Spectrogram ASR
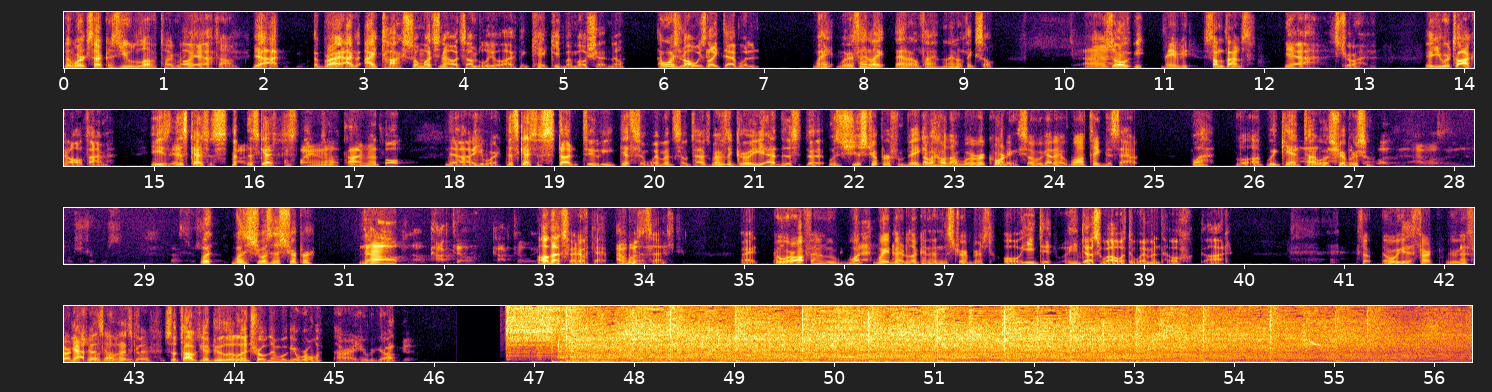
It works out because you love talking about Oh, yeah. Tom. Yeah, I, uh, Bryan, I, I talk so much now; it's unbelievable. I can't keep my mouth shut now. I wasn't always like that. When, wait, was I like that all the time? I don't think so. Uh, So, maybe sometimes. yeah, it's true. Yeah, you were talking all the time. He's this guy's a stu- this guy's complaining all the time. That's all. yeah, you were. This guy's a stud too. He gets some women sometimes. Remember the girl you had? This the, was she a stripper from Vegas? No, wait, hold on. We're recording, so we got to. Well, I'll take this out. What? Well, I'll, We can't talk about strippers. I wasn't, I wasn't into no strippers. That's. What was she wasn't a stripper? No, no cocktail, cocktail. Oh, that's right. Okay. I was. That's right. who are often what way better looking than the strippers. Oh, he did. He does well with the women. Oh God. So are we gonna start? We're gonna start. Yeah, the show? let's go. Let's go. So Tom's gonna do a little intro, and then we'll get rolling. All right, here we go. Sounds.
